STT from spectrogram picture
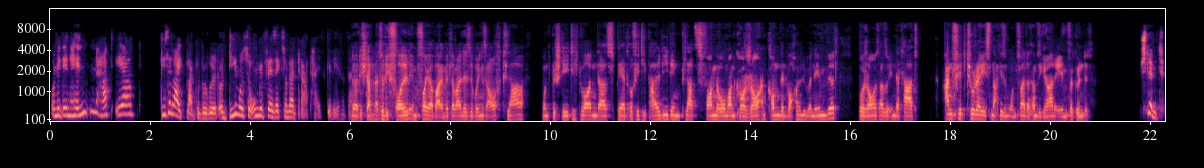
Und mit den Händen hat er diese Leitplanke berührt und die muss so ungefähr 600 Grad heiß gewesen sein. Ja, die stand natürlich voll im Feuerball. Mittlerweile ist übrigens auch klar, und bestätigt worden, dass Pietro Fittipaldi den Platz von Roman Grosjean am kommenden Wochenende übernehmen wird. Grosjean ist also in der Tat unfit to race nach diesem Unfall. Das haben Sie gerade eben verkündet. Stimmt.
